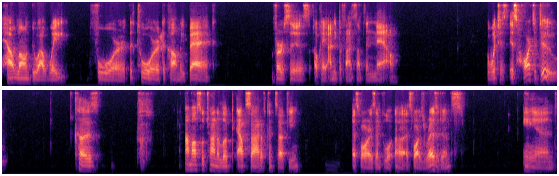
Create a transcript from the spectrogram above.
how long do I wait for the tour to call me back versus, okay, I need to find something now, which is it's hard to do because I'm also trying to look outside of Kentucky as far as employ uh, as far as residents, and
